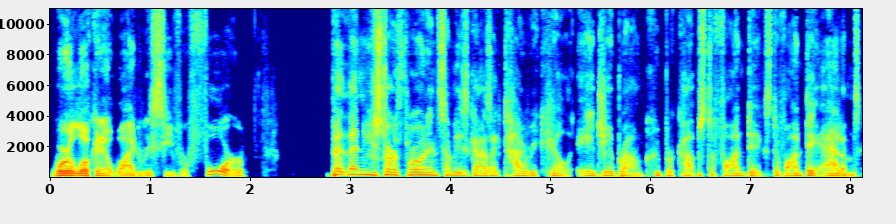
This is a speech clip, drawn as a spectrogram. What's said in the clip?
we're looking at wide receiver four. But then you start throwing in some of these guys like Tyreek Hill, AJ Brown, Cooper Kupp, Stefon Diggs, Davante Adams.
